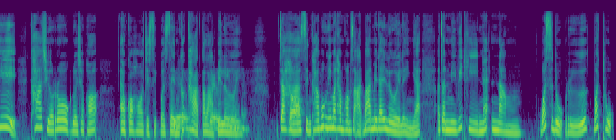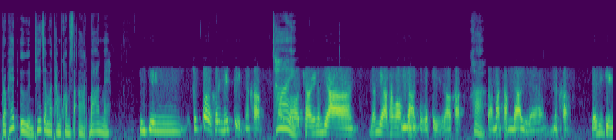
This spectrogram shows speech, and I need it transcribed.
ที่ฆ่าเชื้อโรค โดยเฉพาะแอลกอฮอล์70%ก็ขาดตลาดไปเลย จะหาสินค้าพวกนี้มาทำความสะอาดบ้านไม่ได้เลยอะไรอย่างเงี้ย อาจารย์มีวิธีแนะนำวัสดุหรือวัตถุประเภทอื่นที่จะมาทำความสะอาดบ้านไหมจริงๆซุปเปอร์เขาไม่ปิดนะครับใช่เราก็ใช้น้ำยา น้ำยาทำความสะอาดปกติแล้วครับค่ะสามารถทำได้อยู่แล้วนะครับ แล้วจริง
